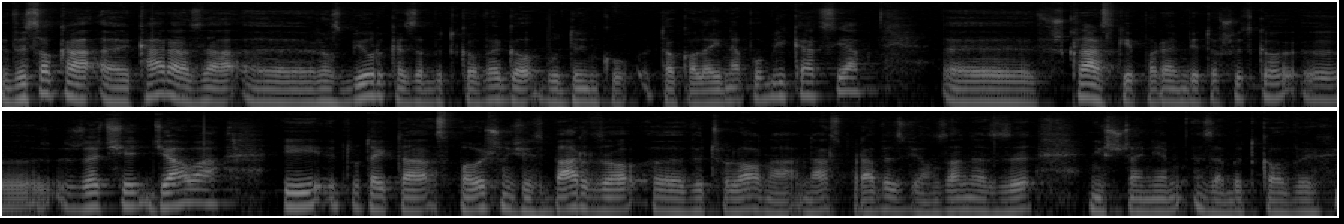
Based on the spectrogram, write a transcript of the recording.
Wysoka e, kara za e, rozbiórkę zabytkowego budynku to kolejna publikacja. E, W Szklarskiej Porębie to wszystko rzecz się działa i tutaj ta społeczność jest bardzo wyczulona na sprawy związane z niszczeniem zabytkowych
